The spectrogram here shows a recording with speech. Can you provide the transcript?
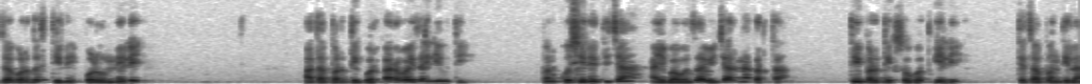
जबरदस्तीने पळून नेले. आता प्रतीकवर कारवाई झाली होती. पण खुशीने तिच्या आईबाबाचा विचार न करता ती प्रतीक सोबत गेली. त्याचा पण तिला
